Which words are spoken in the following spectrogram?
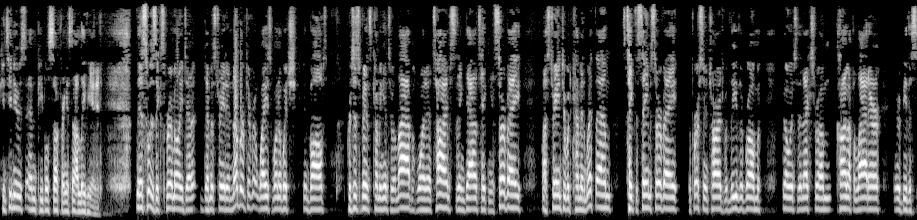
continues and people's suffering is not alleviated. This was experimentally de- demonstrated in a number of different ways, one of which involved participants coming into a lab one at a time, sitting down, taking a survey. A stranger would come in with them, take the same survey. The person in charge would leave the room, go into the next room, climb up a ladder. There would be this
